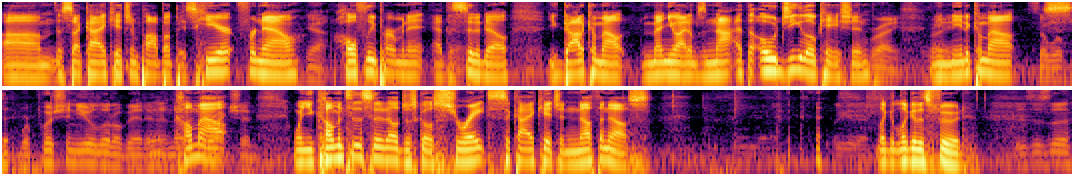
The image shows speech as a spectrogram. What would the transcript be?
Um, the Sakaya Kitchen pop up is here for now. Yeah. Hopefully permanent at the. Citadel. You got to come out. Menu items not at the OG location. Right. You need to come out. So we're, we're pushing you a little bit in another Come out. when you come into the Citadel, just go straight to Sakaya Kitchen. Nothing else. Look at this. Look at look at this food. This is the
